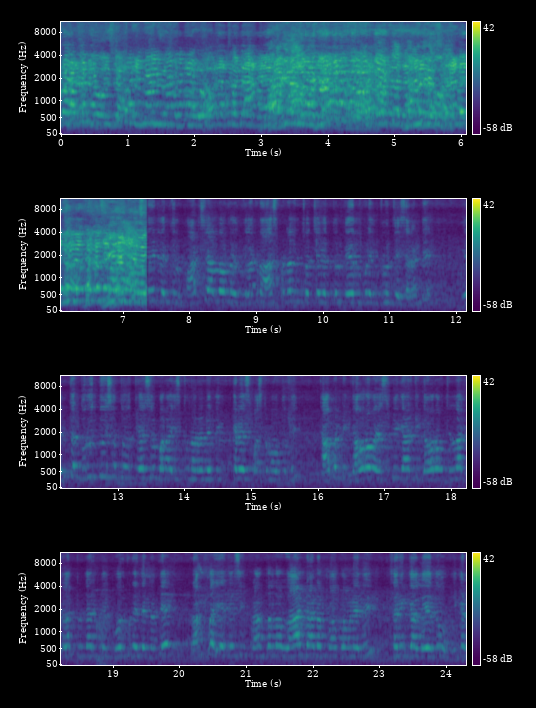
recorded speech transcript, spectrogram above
రెచ్చగొట్టారండి? ఏంటి అంటే? ఎవరు రెచ్చగొట్టారండి? ప్రైవేట్ వ్యక్తులు పాఠశాలలో ఉన్న వ్యక్తులు అక్కడ హాస్పిటల్ నుంచి వచ్చే వ్యక్తుల పేర్లు కూడా ఇంక్లూడ్ చేశారు. అంటే ఎంత దురుద్దేశంతో కేసులు బనాయిస్తున్నారనేది ఇక్కడే స్పష్టమవుతుంది. కాబట్టి గౌరవ ఎస్పీ గారికి గౌరవ జిల్లా కలెక్టర్ గారికి మేము కోరుకునేది ఏంటంటే రంప ఏజెన్సీ ప్రాంతాల్లో లా అండ్ ఆర్డర్ ప్రాబ్లం అనేది సరిగ్గా లేదు. ఇక్కడ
